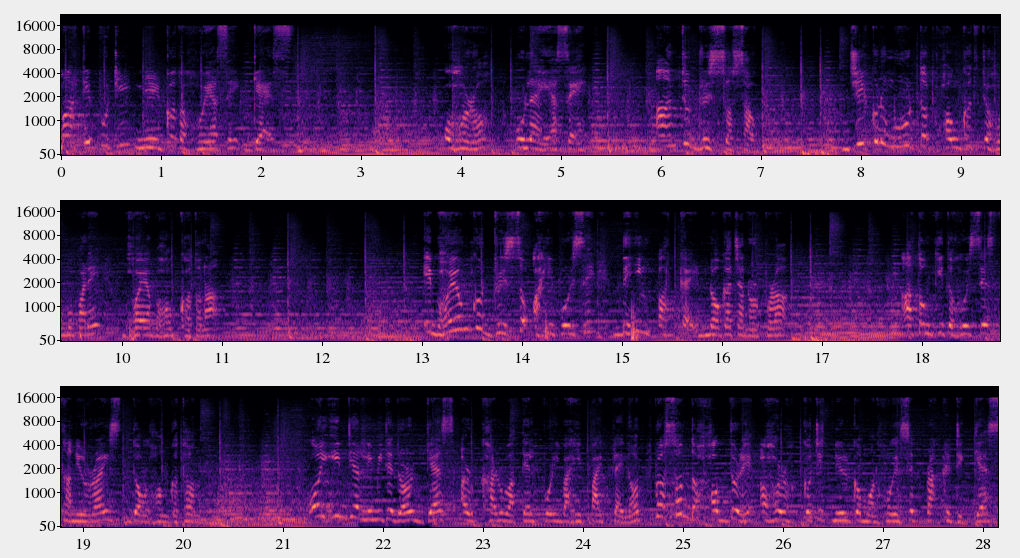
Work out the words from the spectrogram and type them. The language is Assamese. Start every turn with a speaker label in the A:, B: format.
A: মাটি পুতি নিৰ্গত হৈ আছে গেছ। অহৰহ ওলাই আছে। আনটো দৃশ্য চাওক। যিকোনো মুহূৰ্তত সংঘটিত হ'ব পাৰে ভয়াৱহ ঘটনা। এই ভয়ংকৰ দৃশ্য আহি পৰিছে দিহিং পাটকাইৰ নগাজানৰ পৰা। আতংকিত হৈছে স্থানীয় ৰাইজ দল সংগঠন। অইল ইণ্ডিয়া লিমিটেডৰ গেছ আৰু খাৰুৱা তেল পৰিবাহী পাইপলাইনত প্ৰচণ্ড শব্দৰে অহৰহ গতিত নিৰ্গমন হৈ আছে প্ৰাকৃতিক গেছ।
